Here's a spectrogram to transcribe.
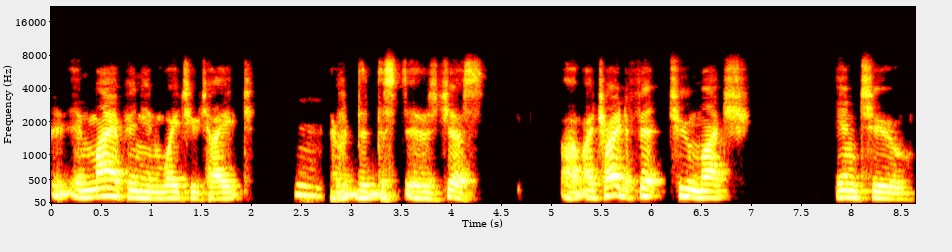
in my opinion, way too tight. Mm. It was just. Um, I tried to fit too much into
